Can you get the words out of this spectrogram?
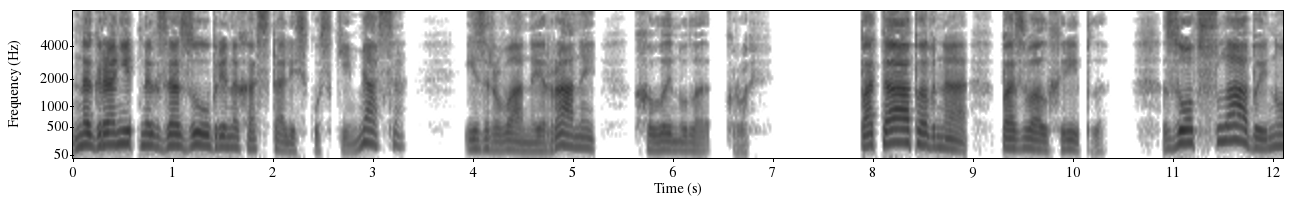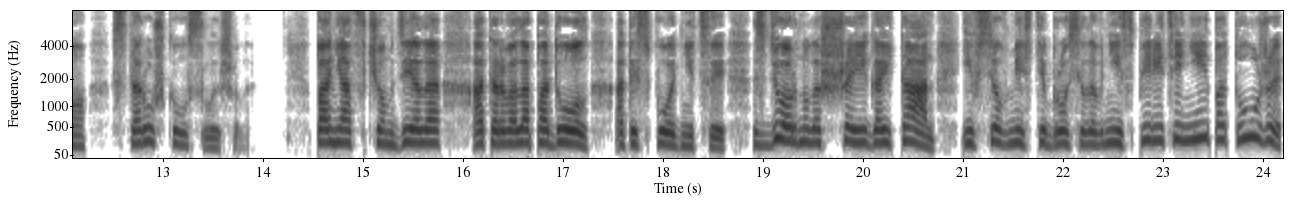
На гранитных зазубринах остались куски мяса, из рваной раны хлынула кровь. «Потаповна!» — позвал хрипло. Зов слабый, но старушка услышала. Поняв, в чем дело, оторвала подол от исподницы, сдернула с шеи гайтан и все вместе бросила вниз. «Перетяни потуже,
